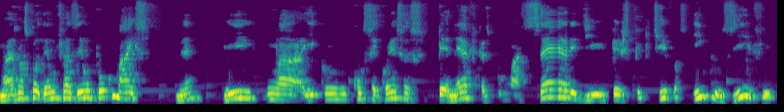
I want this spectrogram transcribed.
mas nós podemos fazer um pouco mais, né? E, uma, e com consequências benéficas por uma série de perspectivas, inclusive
